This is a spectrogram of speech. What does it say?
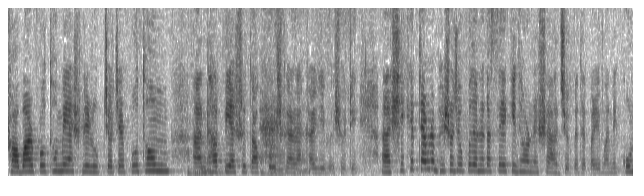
সবার প্রথমে আসলে রূপচর্চার প্রথম ধাপই আসলে ত্বক পরিষ্কার রাখার যে বিষয়টি। সেক্ষেত্রে আমরা ভেষজ উপাদানের কাছ থেকে কি ধরনের সাহায্য পেতে পারি? মানে কোন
